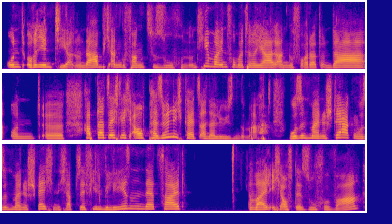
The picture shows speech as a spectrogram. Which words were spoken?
und orientieren. Und da habe ich angefangen zu suchen und hier mal Infomaterial angefordert und da und äh, habe tatsächlich auch Persönlichkeitsanalysen gemacht. Wo sind meine Stärken, wo sind meine Schwächen? Ich habe sehr viel gelesen in der Zeit weil ich auf der Suche war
